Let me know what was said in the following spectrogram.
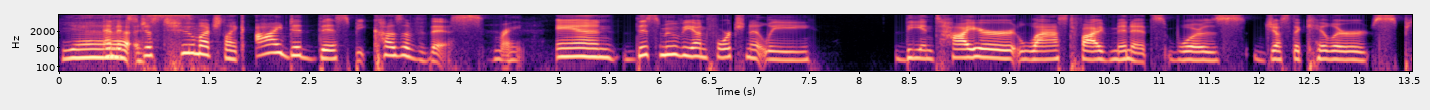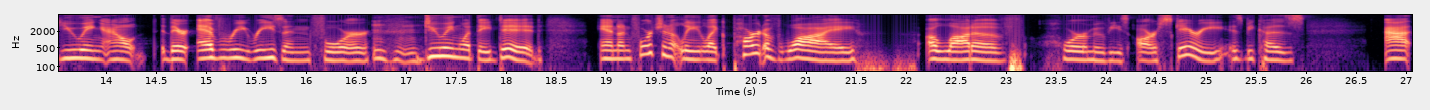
Yeah, and it's just too much like I did this because of this. right. And this movie unfortunately the entire last 5 minutes was just the killer spewing out their every reason for Mm-hmm. doing what they did. And unfortunately, like part of why a lot of horror movies are scary is because at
